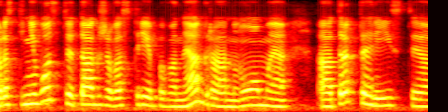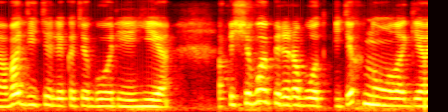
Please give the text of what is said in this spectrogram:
В растеневодстве также востребованы агрономы, э, трактористы, водители категории Е в пищевой переработке технологи,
